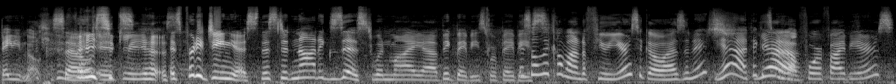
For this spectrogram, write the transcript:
baby milk. So Basically, it's, yes. It's pretty genius. This did not exist when my uh, big babies were babies. It's only come out a few years ago, hasn't it? yeah, I think it's been about four or five years.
